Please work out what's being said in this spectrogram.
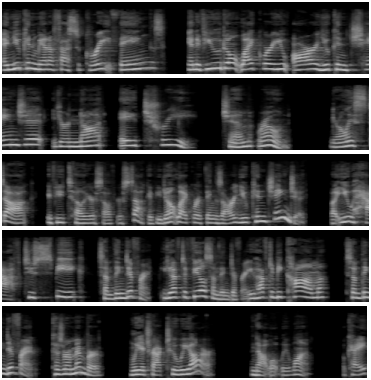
and you can manifest great things. And if you don't like where you are, you can change it. You're not a tree. Jim Rohn. You're only stuck if you tell yourself you're stuck. If you don't like where things are, you can change it, but you have to speak something different. You have to feel something different. You have to become something different. Because remember, we attract who we are, not what we want. Okay.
